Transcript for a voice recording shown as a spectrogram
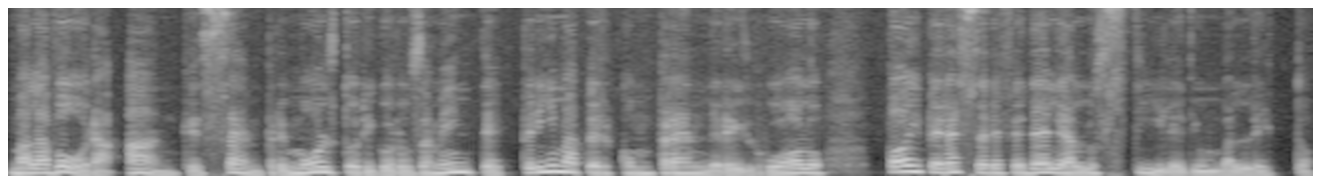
ma lavora anche sempre molto rigorosamente prima per comprendere il ruolo, poi per essere fedele allo stile di un balletto.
